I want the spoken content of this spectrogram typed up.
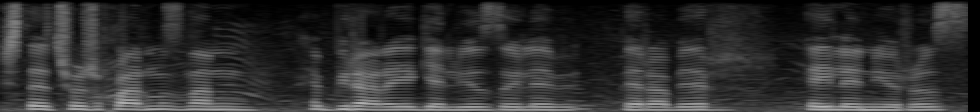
işte çocuklarımızla hep bir araya geliyoruz öyle beraber eğleniyoruz.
